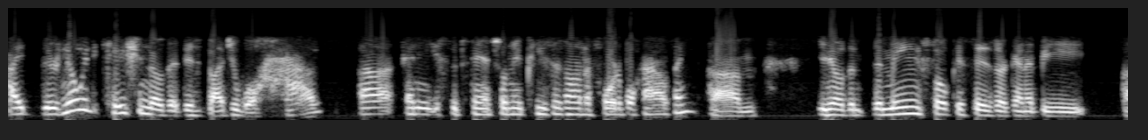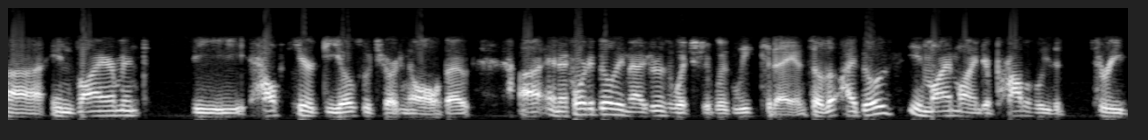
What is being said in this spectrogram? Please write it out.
I, there's no indication though that this budget will have uh, any substantial new pieces on affordable housing. Um, you know, the, the main focuses are going to be uh, environment, the healthcare deals, which you already know all about, and affordability measures, which was leaked today. And so the, those, in my mind, are probably the three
